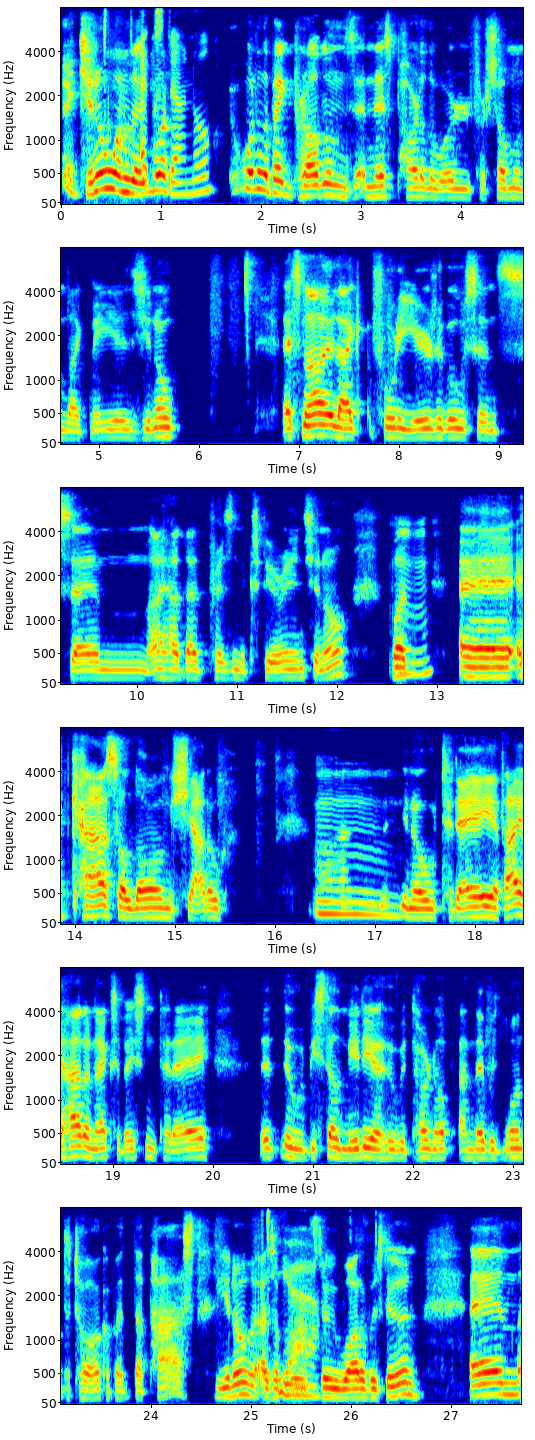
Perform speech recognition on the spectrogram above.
do you know one of the external? One, one of the big problems in this part of the world for someone like me is, you know, it's now like 40 years ago since um, I had that prison experience, you know, but mm. uh, it casts a long shadow. Mm. And, you know, today, if I had an exhibition today, it, there would be still media who would turn up and they would want to talk about the past, you know, as opposed yeah. to what I was doing. Um,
